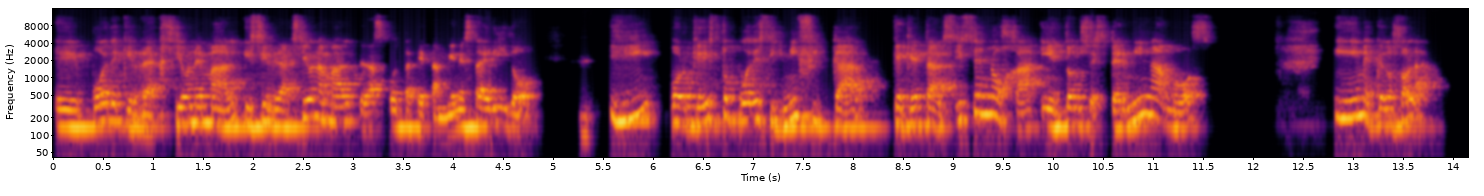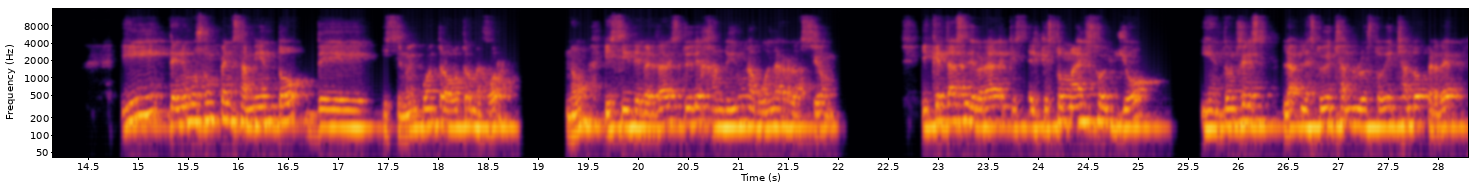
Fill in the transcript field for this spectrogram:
eh, puede que reaccione mal, y si reacciona mal, te das cuenta que también está herido, y porque esto puede significar que qué tal si se enoja y entonces terminamos y me quedo sola. Y tenemos un pensamiento de, ¿y si no encuentro otro mejor? ¿No? Y si de verdad estoy dejando ir una buena relación. ¿Y qué tal si de verdad el que, el estoy mal soy yo? Y entonces le estoy echando, lo estoy echando a perder.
